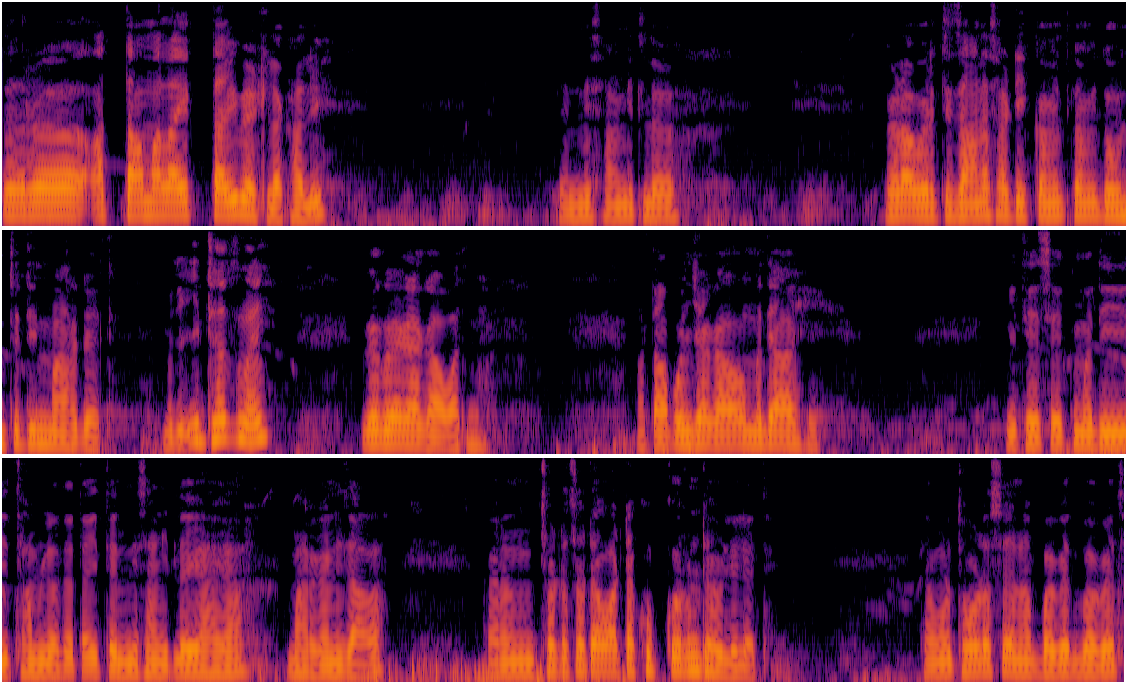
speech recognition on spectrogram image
तर आत्ता आम्हाला एक ताई भेटल्या खाली. सांगितलं गडावरती जाण्यासाठी कमीत कमी दोन ते तीन मार्ग आहेत. म्हणजे इथंच नाही वेगवेगळ्या गावातनं. आता आपण ज्या गावामध्ये आहे इथेच एक मध्ये थांबलं होतं ताई. त्यांनी सांगितलं ह्या ह्या मार्गाने जावा. कारण छोट्या छोट्या वाटा खूप करून ठेवलेल्या आहेत. त्यामुळे थोडंसं आहे ना बघत बघत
